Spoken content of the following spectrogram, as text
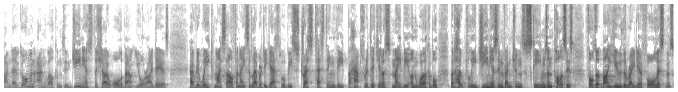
I'm Dave Gorman, and welcome to Genius, the show all about your ideas. Every week, myself and a celebrity guest will be stress testing the perhaps ridiculous, maybe unworkable, but hopefully genius inventions, schemes, and policies thought up by you, the Radio 4 listeners.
